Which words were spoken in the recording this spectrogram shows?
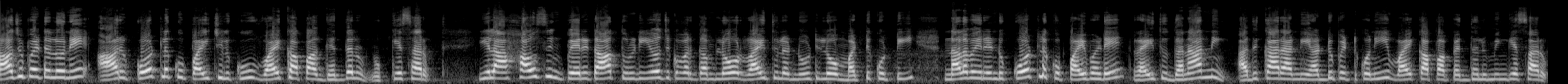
రాజుపేటలోనే ఆరు కోట్లకు పైచిలుకు వైకాపా గెద్దలు నొక్కేశారు. ఇలా హౌసింగ్ పేరిట తుని నియోజకవర్గంలో రైతుల నోటిలో మట్టి కొట్టి నలభై రెండు కోట్లకు పైబడే రైతు ధనాన్ని అధికారాన్ని అడ్డుపెట్టుకొని వైకాపా పెద్దలు మింగేశారు.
